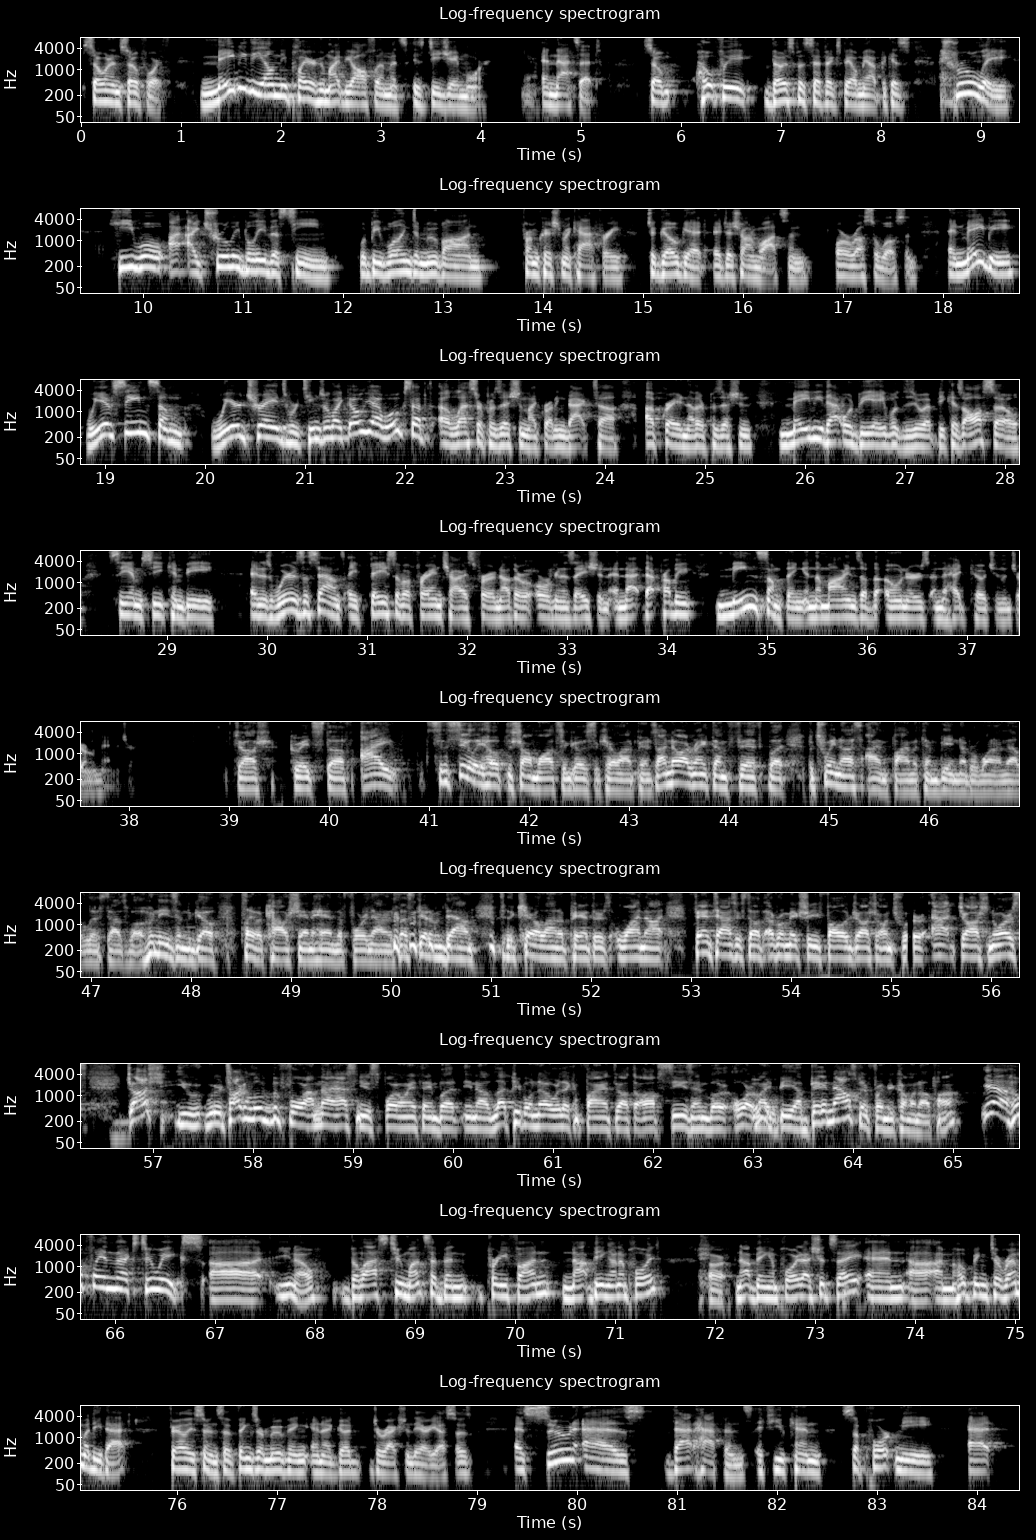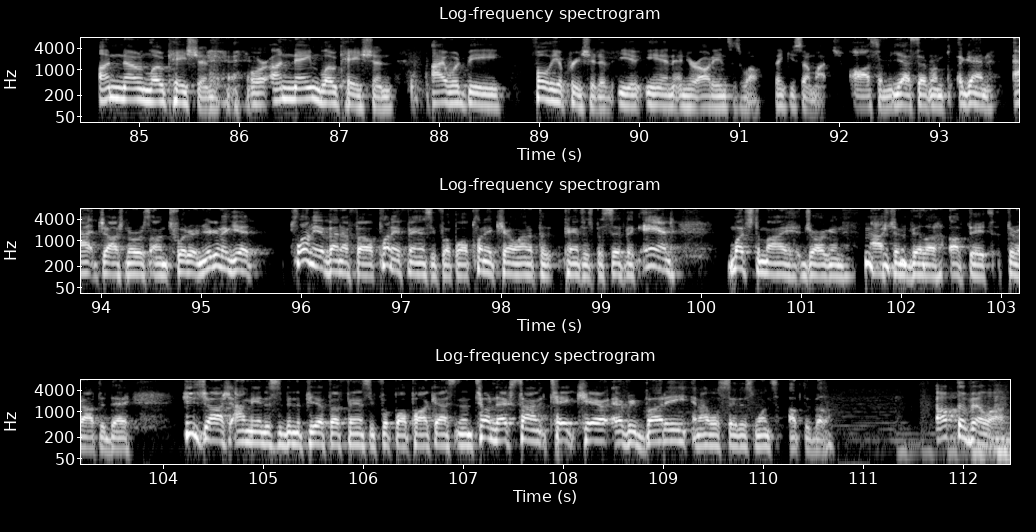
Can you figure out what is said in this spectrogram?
so on and so forth. Maybe the only player who might be off limits is DJ Moore. Yeah. And that's it. So hopefully those specifics bail me out because truly he will, I, I truly believe this team would be willing to move on from Christian McCaffrey to go get a Deshaun Watson or Russell Wilson. And maybe we have seen some weird trades where teams are like, oh, yeah, we'll accept a lesser position like running back to upgrade another position. Maybe that would be able to do it because also CMC can be and as weird as it sounds, a face of a franchise for another organization. And that that probably means something in the minds of the owners and the head coach and the general manager. Josh, great stuff. I sincerely hope Deshaun Watson goes to Carolina Panthers. I know I ranked them fifth, but between us, I'm fine with him being number one on that list as well. Who needs him to go play with Kyle Shanahan, the 49ers? Let's get him down to the Carolina Panthers. Why not? Fantastic stuff. Everyone, make sure you follow Josh on Twitter at Josh Norris. Josh, you we were talking a little bit before. I'm not asking you to spoil anything, but you know, let people know where they can find it throughout the off season, but or it Ooh. might be a big announcement from you coming up, huh? Yeah, hopefully in the next two weeks. Uh, you know, the last two months have been pretty fun, not being unemployed or not being employed, I should say. And uh, I'm hoping to remedy that fairly soon. So things are moving in a good direction there. Yes. So as soon as that happens, if you can support me at unknown location or unnamed location, I would be fully appreciative, Ian, and your audience as well. Thank you so much. Awesome. Yes, everyone. Again, at Josh Norris on Twitter, and you're going to get plenty of NFL, plenty of fantasy football, plenty of Carolina Panthers Pacific, and much to my jargon, Aston Villa updates throughout the day. He's Josh. I'm Ian. This has been the PFF Fantasy Football Podcast. And until next time, take care, everybody. And I will say this once up the Villa. Up the Villa.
